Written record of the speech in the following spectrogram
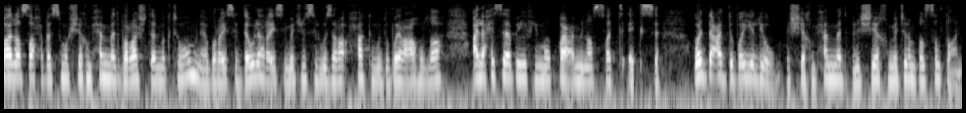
قال صاحب السمو الشيخ محمد بن راشد المكتوم نائب رئيس الدولة رئيس مجلس الوزراء حاكم دبي رعاه الله على حسابه في موقع منصة إكس. ودعت دبي اليوم الشيخ محمد بن الشيخ مجرم بن سلطان.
